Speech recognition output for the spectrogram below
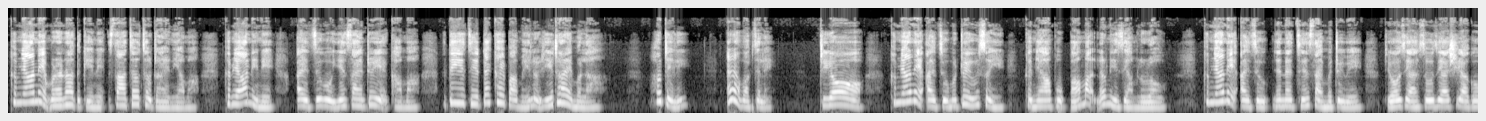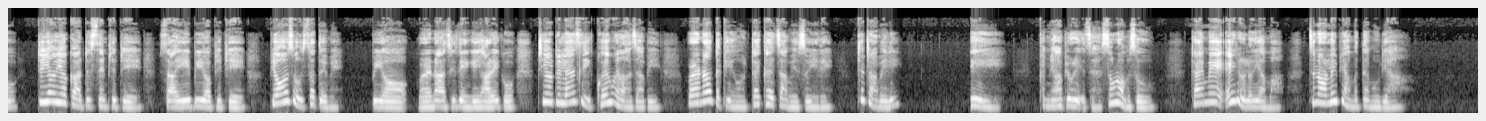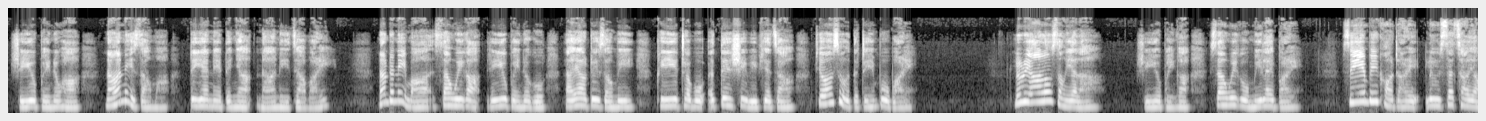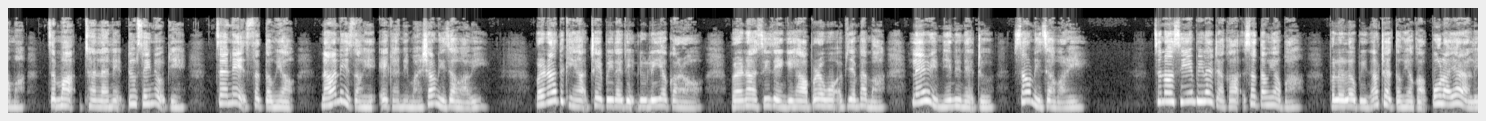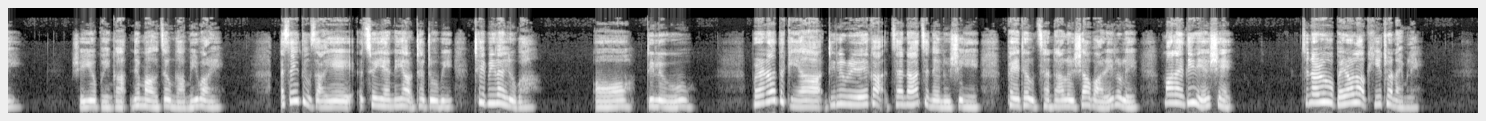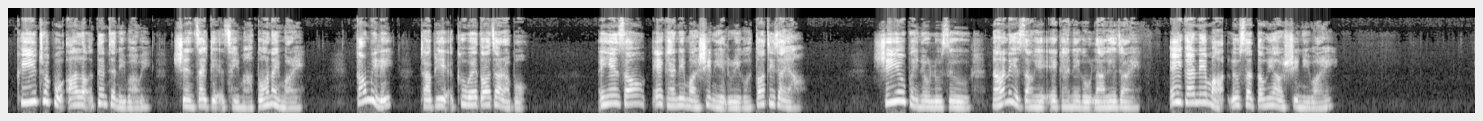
ခမားနဲ့မရဏတခင်နဲ့စာချုပ်ချုပ်ထားတဲ့နေရာမှာခမားအနေနဲ့အိုက်ကျူးကိုရင်ဆိုင်တွေ့ရဲ့အခါမှာအသေးအကျေတိုက်ခိုက်ပါမယ်လို့ရေးထားတယ်မလားဟုတ်တယ်လေအဲ့ဒါဘာဖြစ်လဲဒီတော့ခမားနဲ့အိုက်ကျူးမတွေ့ဘူးဆိုရင်ခမားဖို့ဘာမှလုပ်နေစရာမလိုတော့ဘူးခမားနဲ့အိုက်ကျူးမျက်နှာချင်းဆိုင်မတွေ့ပဲပြောစရာဆိုစရာရှိတာကိုတယောက်ယောက်ကတဆင့်ဖြစ်ဖြစ်စာရေးပြီးတော့ဖြစ်ဖြစ်ပြောဆိုဆက်သွယ်မယ် ပြီးတော့မရဏစည်းစိမ်ကြီးဟာတွေကိုတယောက်တလန်းစီခွဲဝင်လာကြပြီးမရဏတခင်ကိုတိုက်ခိုက်ကြမယ်ဆိုရင်လေဖြစ်တာပဲလေအေးခမားပြောတဲ့အစံစိုးတော့မစိုးဒါပေမဲ့အဲ့လိုလုပ်ရမှာကျွန်တော်လက်ပြမတက်ဘူးဗျာရှေးရုပ်ဖိန်တို့ဟာနားနေဆောင်မှာတရက်နဲ့တညနားနေကြပါတယ်နောက်တစ်နေ့မှာစံဝေးကရေရုပ်ဖိန်တို့ကိုလာရောက်တွေ့ဆုံပြီးခရီးထွက်ဖို့အသင့်ရှိပြီဖြစ်ကြောင်းပြောဆိုသတင်းပို့ပါတယ်လူတွေအားလုံးဆောင်ရလား ရေရုပ်ဖိန်ကစံဝေးကိုမေးလိုက်ပါတယ်စီရင်ပြီးခေါ်ထားတဲ့လူ16ယောက်မှာကျမထန်လန်နဲ့တူစိမ့်တို့အပြင်ကျန်တဲ့73ယောက်နားနေဆောင်ရင်ဧကန်နေမှာရှောက်နေကြပါပြီ။ဗရဏသခင်ကထည့်ပေးလိုက်တဲ့လူလေးယောက်ကတော့ဗရဏစည်းစိမ်ကြီးဟာပရဝုံအပြင်ဘက်မှာလဲရီမြင်းနေတဲ့အတူစောင့်နေကြပါလေ။ကျွန်တော်စီးရင်ပေးလိုက်တာက73ယောက်ပါ။ဘယ်လိုလုပ်ပြီးနောက်ထပ်3ယောက်ကပိုလာရတာလေ။ရေရုပ်ဖိန်ကမျက်မှောင်ကျုံကမေးပါတယ်။ အစိတ်သူစားရဲ့အချွေရံနှစ်ယောက်ထပ်တူပြီးထည့်ပေးလိုက်လို့ပါ။အော်ဒီလိုကိုဗရဏသခင်ကဒီလူတွေကခြံထားခြင်းတဲ့လူရှိရင်ဖေထုတ်ခြံထားလို့ရပါတယ်လို့လေမှားလိုက်သေးတယ်ရှင်ကျွန်တော်တို့ဘယ်တော့လောက်ခီးထွက်နိုင်မလဲခီးထွက်ဖို့အားလုံးအသင့်ပြနေပါပြီရှင်ကြိုက်တဲ့အချိန်မှာသွားနိုင်ပါတယ်ကောင်းပြီလေဒါပြည့်အခုပဲသွားကြတာပေါ့အရင်ဆုံးဧကန်ထဲမှာရှိနေတဲ့လူတွေကိုသွားကြည့်ကြရအောင် ရှေးရုပ်ပိန်တို့လူစုနားနေဆောင်ရဲ့ဧကန်တွေကိုလာခဲ့ကြတယ်ဧကန်ထဲမှာလူ73ယောက်ရှိနေပါတယ်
